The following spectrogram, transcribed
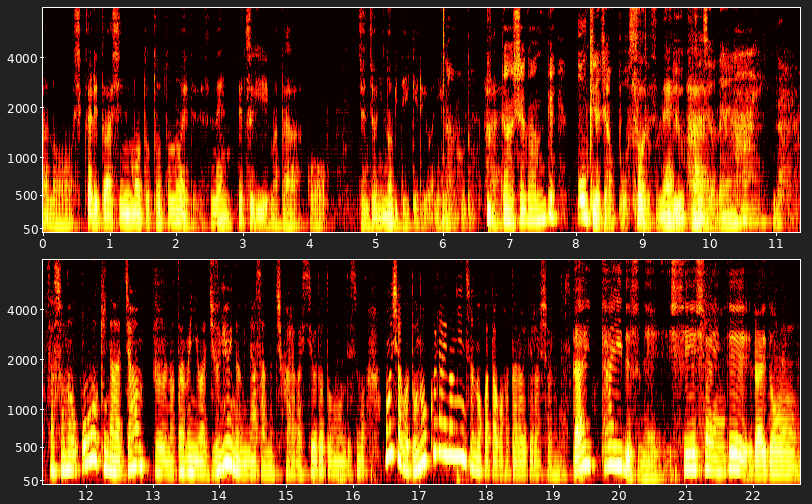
あのしっかりと足元整えてですね、うん、で次またこう順調に伸びていけるように。なるほど、はい、一旦しゃがんで大きなジャンプをするそうですねということですよね。はい。さあその大きなジャンプのためには従業員の皆さんの力が必要だと思うんですが本社はどのくらいの人数の方が働いてらっしゃるんですか？大体ですね正社員でライドオン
